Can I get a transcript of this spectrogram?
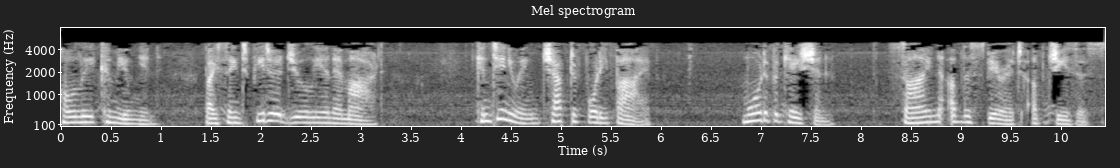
Holy Communion by St. Peter Julian Eymard. Continuing chapter 45 Mortification, Sign of the Spirit of Jesus.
